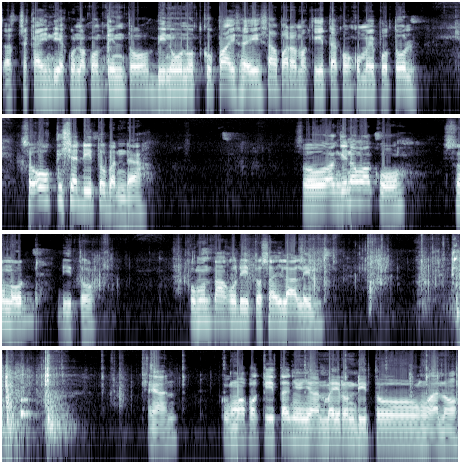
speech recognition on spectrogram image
At saka hindi ako nakontento, binunot ko pa isa-isa para makita kung kung may putol. So okay siya dito banda. So, ang ginawa ko, sunod dito. Pumunta ako dito sa ilalim. Ayan. Kung mapakita nyo yan, mayroon ditong ano,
